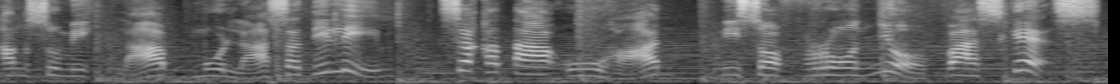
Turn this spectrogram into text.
ang sumiklab mula sa dilim sa katauhan ni Sofronio Vasquez.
